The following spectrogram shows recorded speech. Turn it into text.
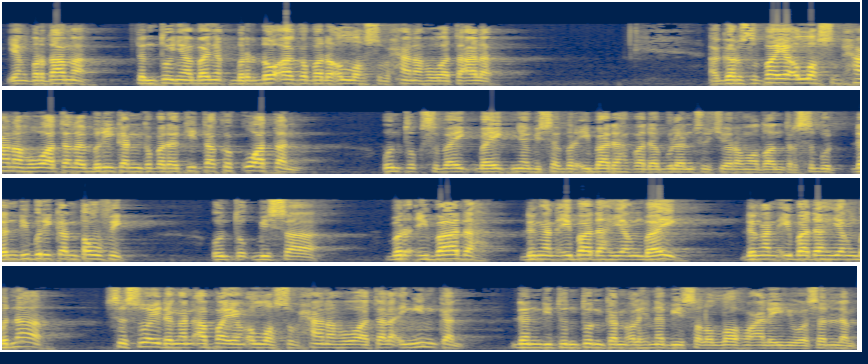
yang pertama tentunya banyak berdoa kepada Allah Subhanahu wa taala agar supaya Allah Subhanahu wa taala berikan kepada kita kekuatan untuk sebaik-baiknya bisa beribadah pada bulan suci Ramadan tersebut dan diberikan taufik untuk bisa beribadah dengan ibadah yang baik, dengan ibadah yang benar sesuai dengan apa yang Allah Subhanahu wa taala inginkan dan dituntunkan oleh Nabi sallallahu alaihi wasallam.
